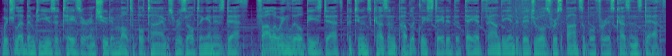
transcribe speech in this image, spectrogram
which led them to use a taser and shoot him multiple times, resulting in his death. Following Lil B's death, Patoon's cousin publicly stated that they had found the individuals responsible for his cousin's death,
